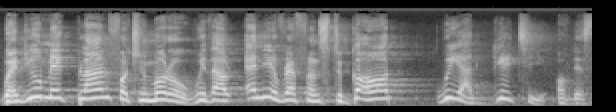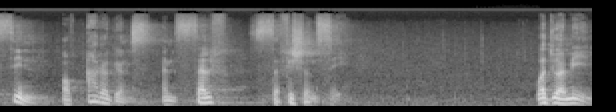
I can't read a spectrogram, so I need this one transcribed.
when you make plan for tomorrow without any reference to God, we are guilty of the sin of arrogance and self-sufficiency. What do I mean?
